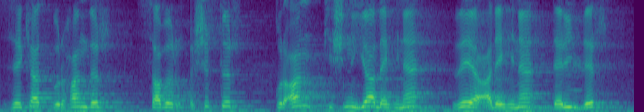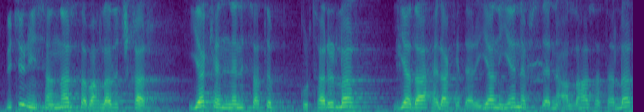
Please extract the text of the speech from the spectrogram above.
zekat burhandır, sabır ışıktır. Kur'an kişinin ya lehine veya aleyhine delildir. Bütün insanlar sabahları çıkar. Ya kendilerini satıp kurtarırlar ya da helak eder. Yani ya nefislerini Allah'a satarlar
